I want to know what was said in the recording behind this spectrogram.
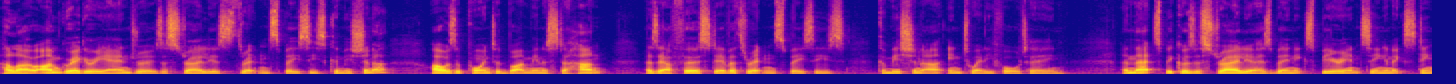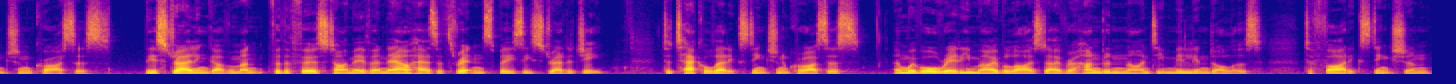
Hello, I'm Gregory Andrews, Australia's Threatened Species Commissioner. I was appointed by Minister Hunt as our first ever Threatened Species Commissioner in 2014. And that's because Australia has been experiencing an extinction crisis. The Australian Government, for the first time ever, now has a threatened species strategy to tackle that extinction crisis and we've already mobilised over $190 million to fight extinction.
